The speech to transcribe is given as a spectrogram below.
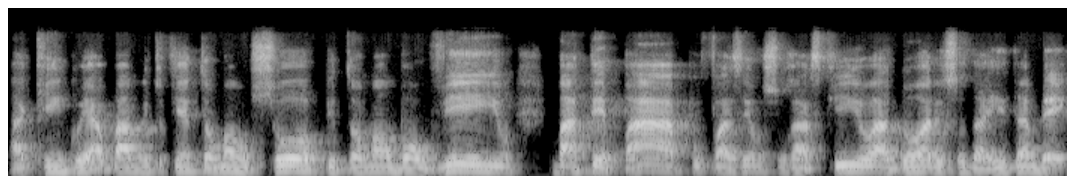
aqui em Cuiabá, muito quente, tomar um chopp, tomar um bom vinho, bater papo, fazer um churrasquinho, eu adoro isso daí também.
